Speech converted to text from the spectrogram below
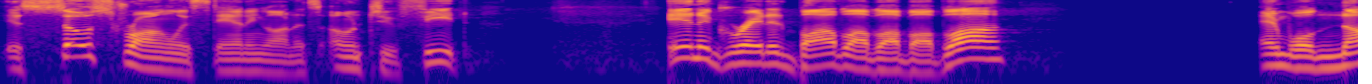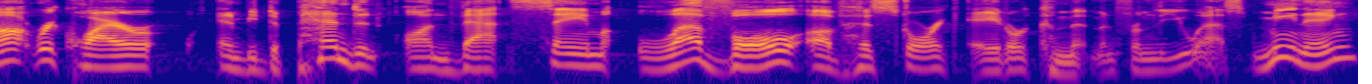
is so strongly standing on its own two feet, integrated, blah, blah, blah, blah, blah, and will not require and be dependent on that same level of historic aid or commitment from the US. Meaning,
